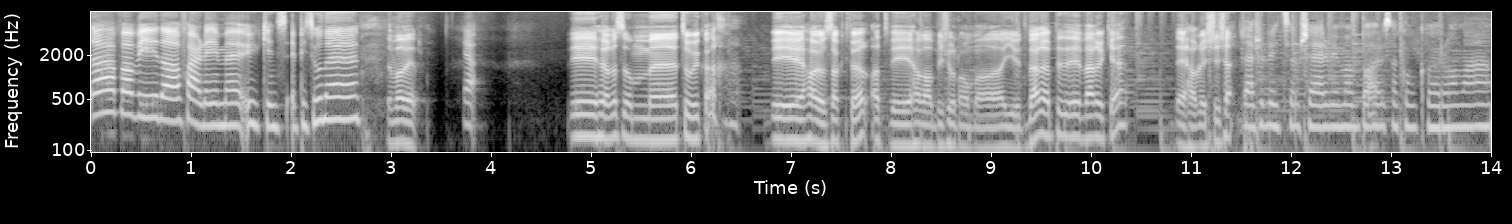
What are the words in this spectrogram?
Da var vi da ferdig med ukens episode. Det var vi. Ja. Vi høres om eh, to uker. Vi har jo sagt før at vi har ambisjoner om å gi ut hver, hver uke. Det har ikke skjedd. Det er så lite som skjer. Vi må bare snakke om korona.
